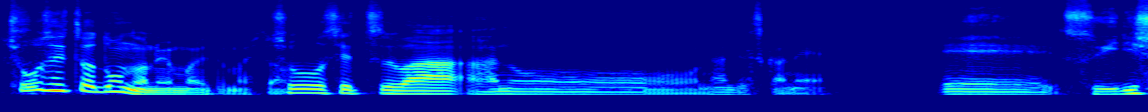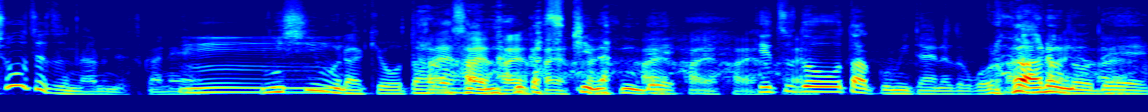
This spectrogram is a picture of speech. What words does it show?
小説はどんなの読まれてました？小説はあのー何ですかね、えー推理小説になるんですかね。西村京太郎さんなんか好きなんで鉄道オタクみたいなところがあるので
